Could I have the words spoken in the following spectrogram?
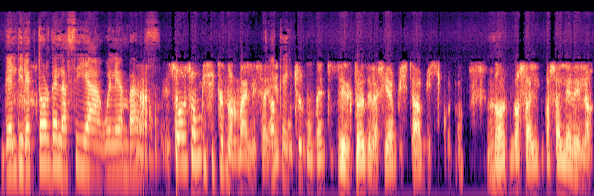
del director de la CIA, William Barnes? Ah, son son visitas normales. Okay. En muchos momentos directores de la CIA han visitado México, ¿no? Uh -huh. No no sale no sale de lo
